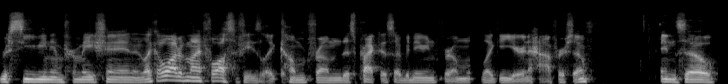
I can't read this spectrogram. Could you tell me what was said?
receiving information and like a lot of my philosophies like come from this practice I've been doing for um, like a year and a half or so. And so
